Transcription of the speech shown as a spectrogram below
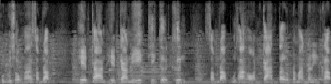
คุณผู้ชมฮะสำหรับเหตุการณ์เหตุการณ์นี้ที่เกิดขึ้นสำหรับอุทาหรณ์การเติมน้ำมันนั่นเองครับ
